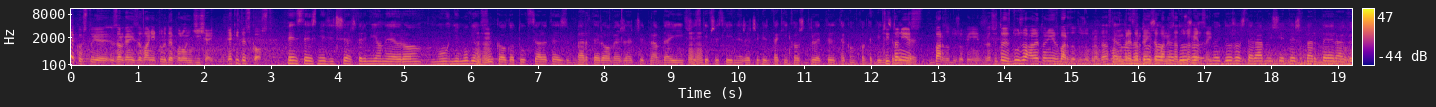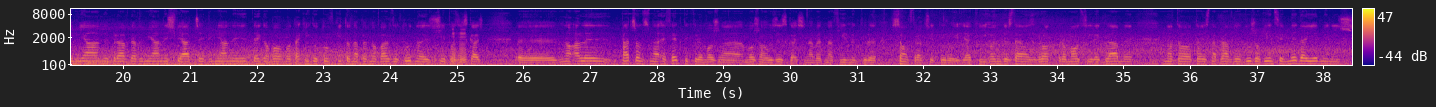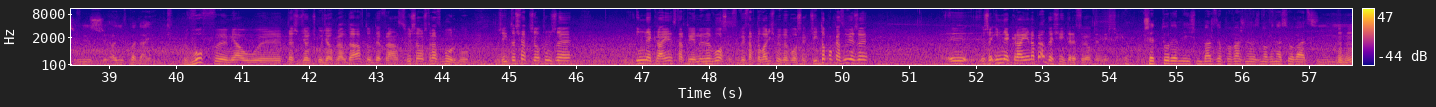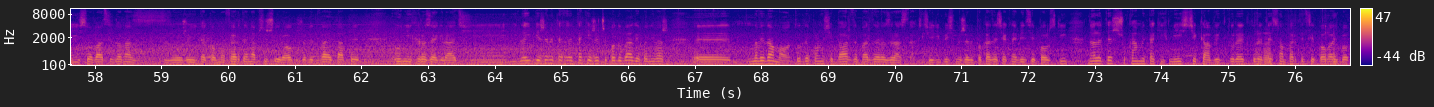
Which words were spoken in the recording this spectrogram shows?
kosztuje zorganizowanie Tour de Pologne dzisiaj? Jaki to jest koszt? Więc to jest między 3 a 4 miliony euro, nie mówiąc Mhm. tylko o gotówce, ale to jest barterowe rzeczy, prawda, i wszystkie, wszystkie inne rzeczy, więc taki koszt, tyle, tyle, taką kwotę pieniędzy Czyli to nie jest bardzo dużo pieniędzy. Znaczy to jest dużo, ale to nie jest bardzo dużo, prawda? Są Tak, no imprezy my organizowane za dużo więcej. My dużo staramy się też w barterach, wymiany, prawda, wymiany świadczeń, wymiany tego, bo, bo takiej gotówki to na pewno bardzo trudno jest dzisiaj Mhm. pozyskać. E, No ale patrząc na efekty, które można, można uzyskać, nawet na firmy, które są w trakcie turu, jaki oni dostają zwrot promocji, reklamy, no to, to jest naprawdę dużo więcej my dajemy niż, niż oni wkładają. WUF miał y, też wziąć udział, prawda, w Tour de France. Słyszę o Strasburgu. Czyli to świadczy o tym, że inne kraje startujemy we Włoszech, wystartowaliśmy we Włoszech. Czyli to pokazuje, że, że inne kraje naprawdę się interesują tym wyścigiem. Przed turem mieliśmy bardzo poważne rozmowy na Słowacji Mhm. i Słowacy do nas złożyli taką ofertę na przyszły rok, żeby dwa etapy u nich rozegrać. No i bierzemy te, takie rzeczy pod uwagę, ponieważ e, no wiadomo, Tour de Pologne się bardzo, bardzo rozrasta. Chcielibyśmy, żeby pokazać jak najwięcej Polski, no ale też szukamy takich miejsc ciekawych, które, które Mhm. też chcą partycypować, bo,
